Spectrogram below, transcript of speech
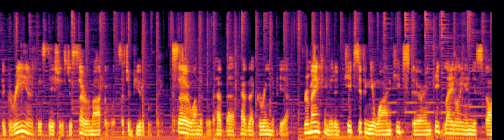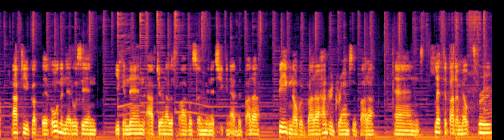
the green of this dish is just so remarkable. It's such a beautiful thing. So wonderful to have that have that green appear. Remain committed. Keep sipping your wine. Keep stirring. Keep ladling in your stock. After you've got the, all the nettles in, you can then, after another five or so minutes, you can add the butter, big knob of butter, 100 grams of butter, and let the butter melt through.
